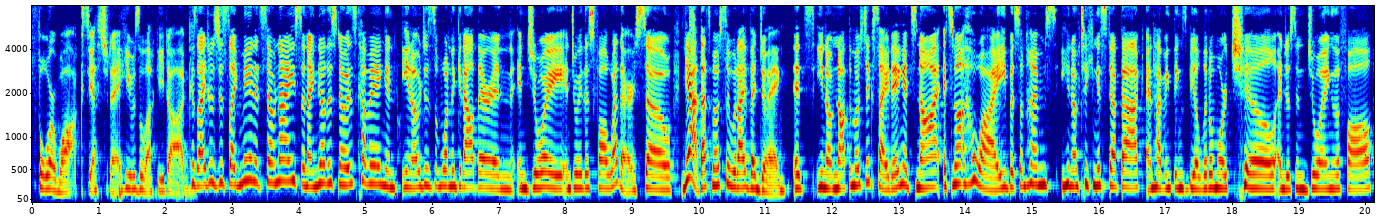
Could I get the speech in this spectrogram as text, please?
four walks yesterday. He was a lucky dog because I was just like, man, it's so nice, and I know the snow is coming, and you know, just want to get out there and enjoy enjoy this fall weather. So yeah, that's mostly what I've been doing. It's you know not the most exciting. It's not it's not Hawaii, but sometimes you know taking a step back and having things be a little more chill and just enjoying the fall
